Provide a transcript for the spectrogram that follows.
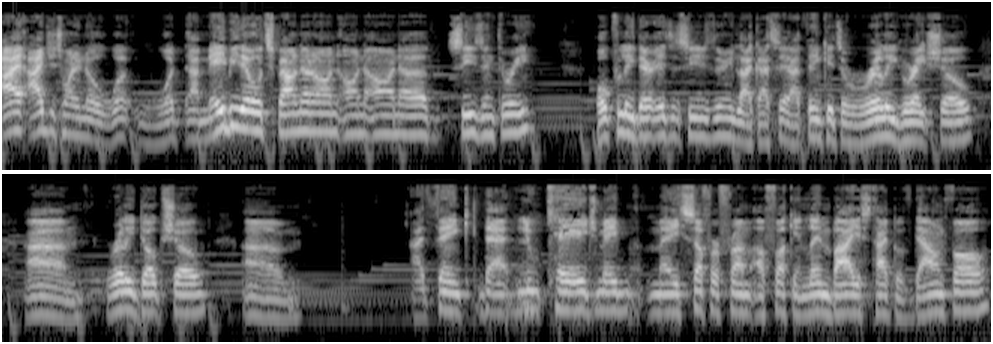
I I just want to know what what uh, maybe they'll expound it on on on uh, season three. Hopefully there is a season three. Like I said, I think it's a really great show, um, really dope show. Um, I think that Luke Cage may may suffer from a fucking Len Bias type of downfall.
